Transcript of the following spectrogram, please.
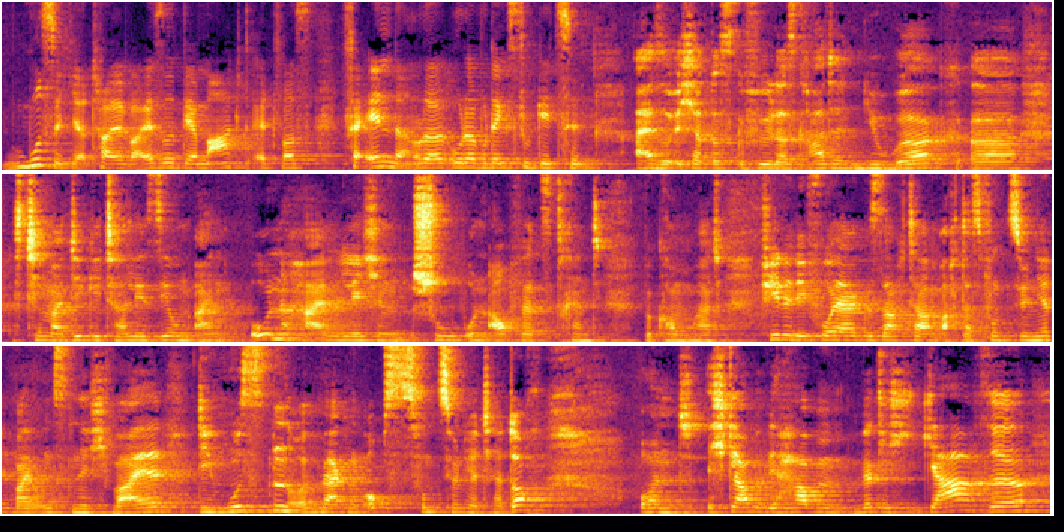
muss sich ja teilweise der Markt etwas verändern oder, oder wo denkst du, geht's hin? Also ich habe das Gefühl, dass gerade New Work, äh, das Thema Digitalisierung einen unheimlichen Schub und Aufwärtstrend bekommen hat. Viele, die vorher gesagt haben, ach, das funktioniert bei uns nicht, weil die mussten und merken, ups, es funktioniert ja doch. Und ich glaube, wir haben wirklich Jahre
